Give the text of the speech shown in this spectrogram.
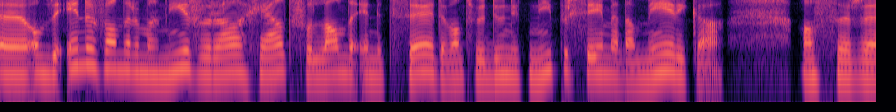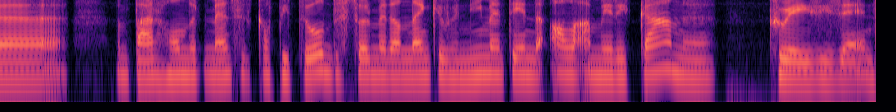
uh, op de een of andere manier vooral geldt voor landen in het zuiden. Want we doen het niet per se met Amerika. Als er uh, een paar honderd mensen het kapitool bestormen, dan denken we niet meteen dat alle Amerikanen crazy zijn.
